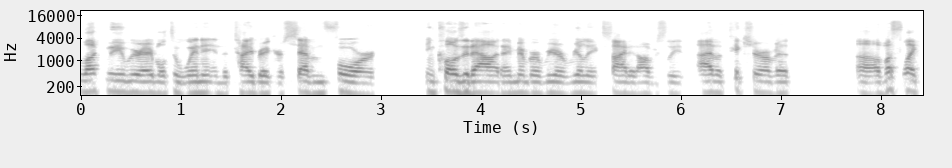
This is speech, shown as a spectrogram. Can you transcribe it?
luckily we were able to win it in the tiebreaker seven four, and close it out. And I remember we were really excited. Obviously, I have a picture of it uh, of us like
